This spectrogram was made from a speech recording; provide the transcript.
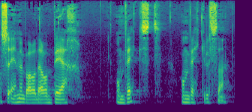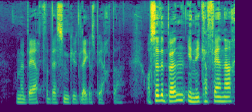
og så er vi bare der og ber om vekst om vekkelse. Og vi ber for det som Gud legger oss på hjertet. Og så er det bønn inne i kafeen her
